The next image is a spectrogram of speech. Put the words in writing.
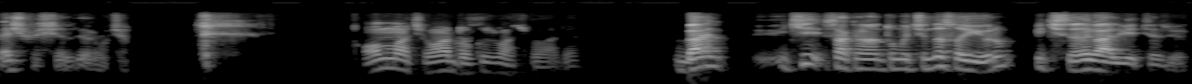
5-5 yazıyorum hocam. 10 maç mı var, 9 maç mı var ya? Ben iki Sacramento maçında sayıyorum. İkisine de galibiyet yazıyorum.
